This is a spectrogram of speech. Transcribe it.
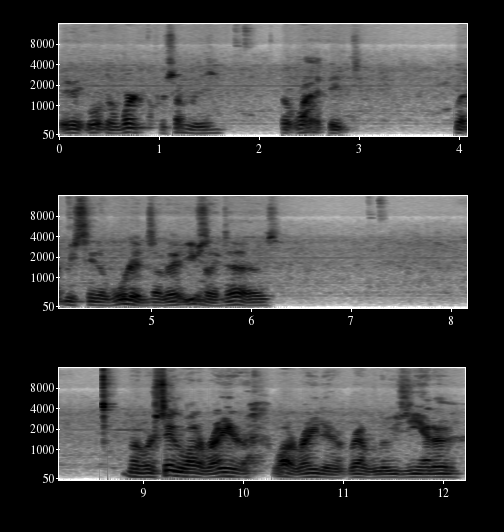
It ain't wanting to work for some reason. But why it let me see the warnings on it? It Usually does. But we're seeing a lot of rain, a lot of rain around Louisiana.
